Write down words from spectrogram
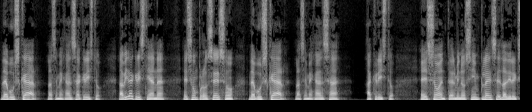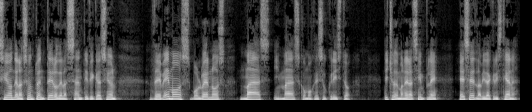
de buscar la semejanza a Cristo. La vida cristiana es un proceso de buscar la semejanza a Cristo. Eso, en términos simples, es la dirección del asunto entero de la santificación. Debemos volvernos más y más como Jesucristo. Dicho de manera simple, esa es la vida cristiana.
